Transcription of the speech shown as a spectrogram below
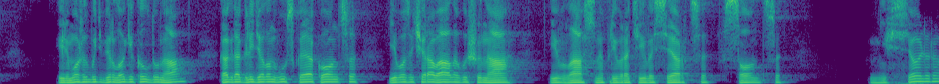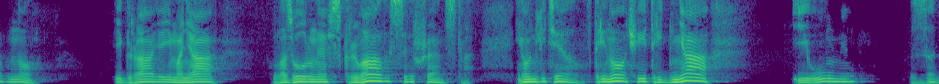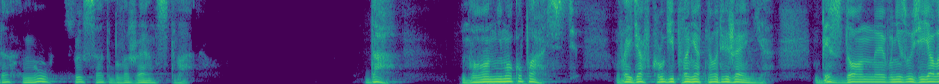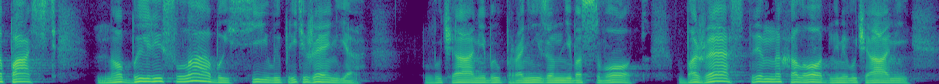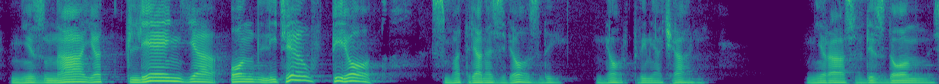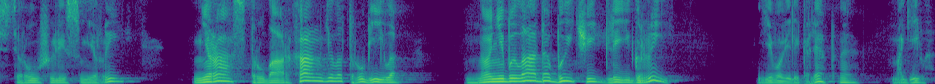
Или, может быть, в берлоге колдуна, когда глядел он в узкое оконце, его зачаровала вышина, и властно превратило сердце в солнце. Не все ли равно? Играя и маня, лазурное вскрывалось совершенство, и он летел три ночи и три дня и умер задохнувшись от блаженства. Да, но он не мог упасть, войдя в круги планетного движения. Бездонная внизу зияла пасть, но были слабы силы притяжения. Лучами был пронизан небосвод, божественно холодными лучами — не зная тленья, он летел вперед, Смотря на звезды мертвыми очами. Не раз в бездонность рушились миры, Не раз труба архангела трубила, Но не была добычей для игры Его великолепная могила.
